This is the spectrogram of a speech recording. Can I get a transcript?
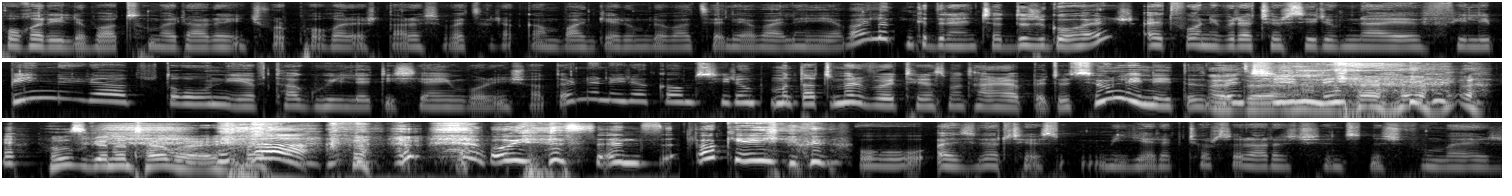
փողերի լվացում էր արել ինչ որ փողեր էր տարել շվեյցարական բանկերում լվացել եւ այլն եւ այլն։ Ինքը դրան չէ դժգոհ էր։ Այդ ֆոնի վրա չէր սիրում նաեւ Ֆիլիպին իր տուն եւ Թագուհի Լետիսիային, որին շատերն են իրական սիրում։ Մտածում էր որ իրենց մոտ հանրապետություն լինի, դա բան չի լինի։ Who's to tell her։ Ու ես sense okay։ Ու այս վերջերս մի 3-4 օր առաջ հենց նշվում էր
